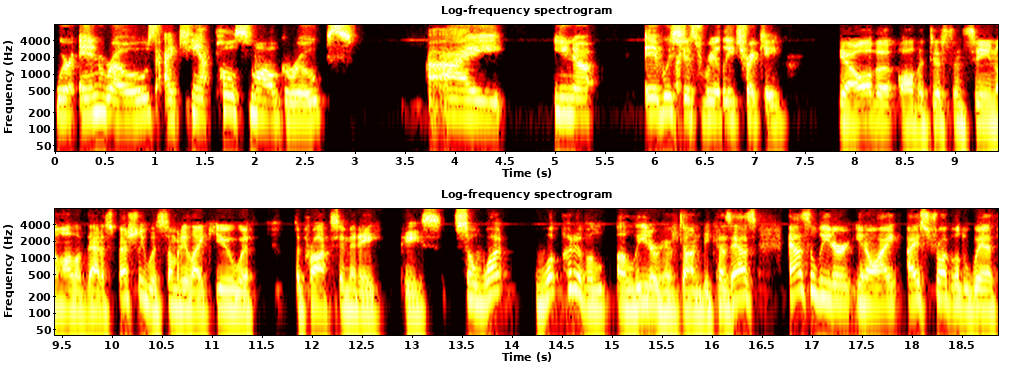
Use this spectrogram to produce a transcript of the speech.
we're in rows. I can't pull small groups. I, you know, it was just really tricky. Yeah, all the all the distancing, all of that, especially with somebody like you with the proximity piece. So what what could have a, a leader have done? Because as as a leader, you know, I I struggled with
